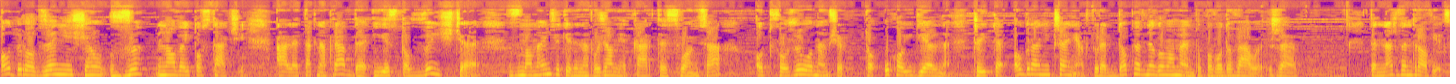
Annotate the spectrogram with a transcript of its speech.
odrodzenie się w nowej postaci, ale tak naprawdę jest to wyjście w momencie, kiedy na poziomie karty Słońca otworzyło nam się to ucho igielne, czyli te ograniczenia, które do pewnego momentu powodowały, że ten nasz wędrowiec,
